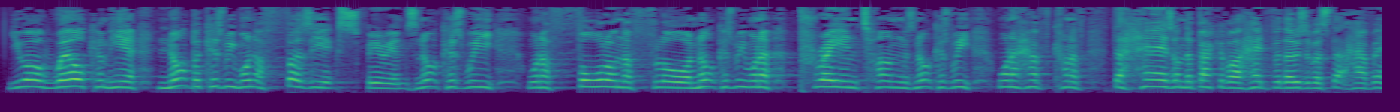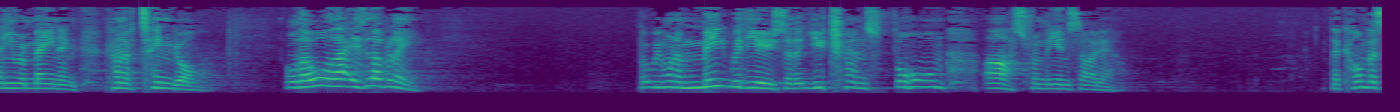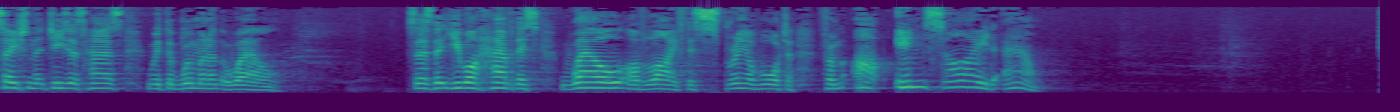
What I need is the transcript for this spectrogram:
You are welcome here, not because we want a fuzzy experience, not because we want to fall on the floor, not because we want to pray in tongues, not because we want to have kind of the hairs on the back of our head for those of us that have any remaining kind of tingle. Although all that is lovely. But we want to meet with you so that you transform us from the inside out the conversation that Jesus has with the woman at the well says that you will have this well of life, this spring of water from up, inside out.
